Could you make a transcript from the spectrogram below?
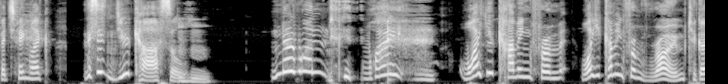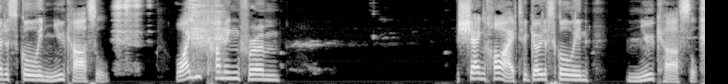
but just being like, this is Newcastle. hmm No one. Why? Why are you coming from? Why are you coming from Rome to go to school in Newcastle? Why are you coming from Shanghai to go to school in Newcastle?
